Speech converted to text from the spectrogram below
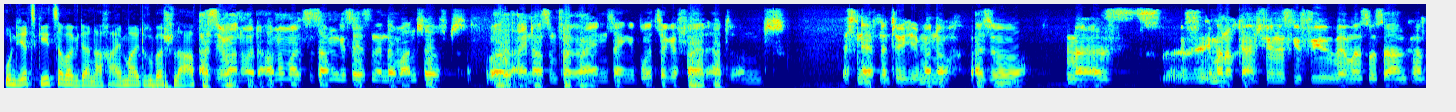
Und jetzt geht's aber wieder nach einmal drüber schlafen. Also wir waren heute auch nochmal zusammengesessen in der Mannschaft, weil einer aus dem Verein seinen Geburtstag gefeiert hat und es nervt natürlich immer noch. Also es ist immer noch kein schönes Gefühl, wenn man so sagen kann.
